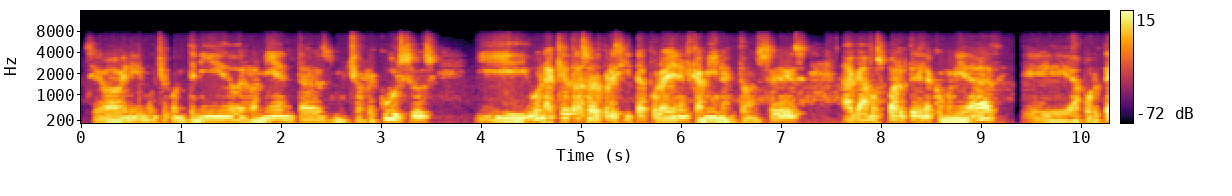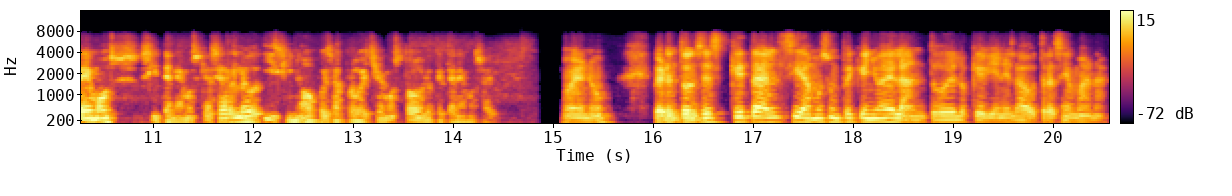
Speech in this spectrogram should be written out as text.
Se va a venir mucho contenido, herramientas, muchos recursos y una que otra sorpresita por ahí en el camino. Entonces, hagamos parte de la comunidad, eh, aportemos si tenemos que hacerlo y si no, pues aprovechemos todo lo que tenemos ahí. Bueno, pero entonces, ¿qué tal si damos un pequeño adelanto de lo que viene la otra semana?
